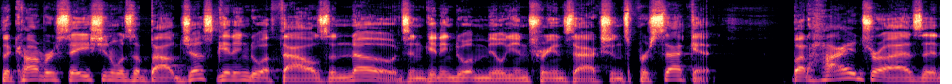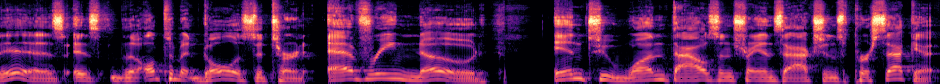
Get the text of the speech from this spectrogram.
the conversation was about just getting to a thousand nodes and getting to a million transactions per second. But Hydra, as it is, is the ultimate goal is to turn every node into 1,000 transactions per second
